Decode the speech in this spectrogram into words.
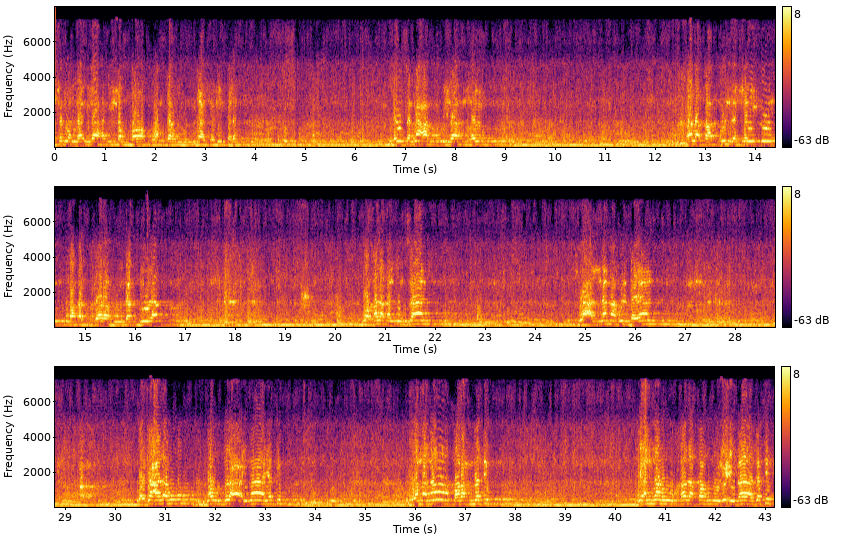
وأشهد أن لا إله إلا الله وحده لا شريك له. ليس معه إله غيره. خلق كل شيء وقدره تقديرا. وخلق الإنسان وعلمه البيان. وجعله موضع عنايتك ومناط رحمتك لأنه خلقه لعبادتك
